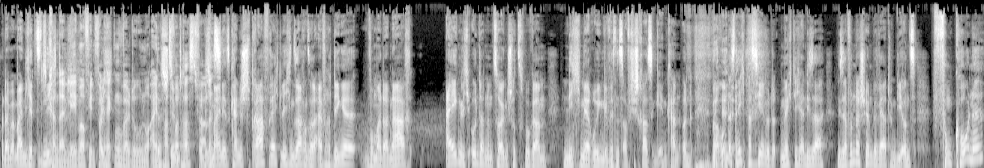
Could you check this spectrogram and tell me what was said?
Und damit meine ich jetzt Ich nicht kann dein Leben auf jeden Fall hacken, weil du nur ein Passwort stimmt. hast für und alles. ich meine jetzt keine strafrechtlichen Sachen, sondern einfach Dinge, wo man danach eigentlich unter einem Zeugenschutzprogramm nicht mehr ruhigen Gewissens auf die Straße gehen kann. Und warum das nicht passieren wird, möchte ich an dieser, dieser wunderschönen Bewertung, die uns funkone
